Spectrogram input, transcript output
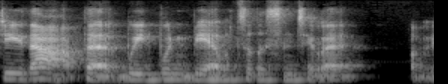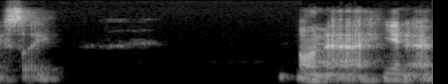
do that, but we wouldn't be able to listen to it, obviously, on air, you know.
